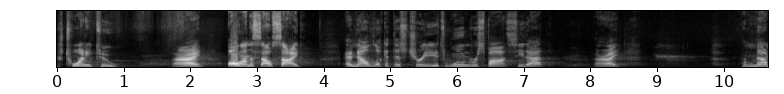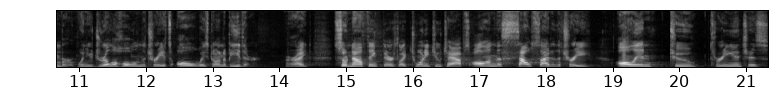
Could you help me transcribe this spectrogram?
There's 22. All right? All on the south side. And now look at this tree, its wound response. See that? All right? Remember, when you drill a hole in the tree, it's always going to be there. All right? So now think there's like 22 taps all on the south side of the tree, all in two, three inches.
